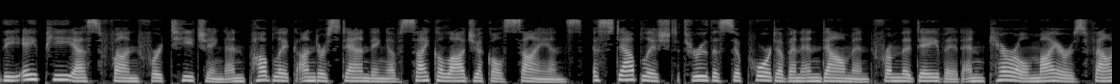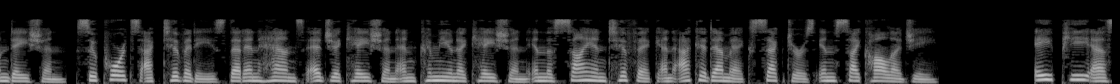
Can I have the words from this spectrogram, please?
The APS Fund for Teaching and Public Understanding of Psychological Science, established through the support of an endowment from the David and Carol Myers Foundation, supports activities that enhance education and communication in the scientific and academic sectors in psychology. APS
